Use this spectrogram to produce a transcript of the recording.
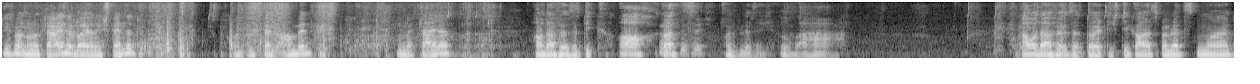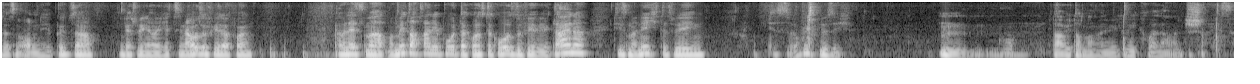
Diesmal nur eine kleine, weil er nicht spendet. Und ich bin. Nur eine kleine. Aber dafür ist er dick. Ach Und Gott. flüssig. Und flüssig. Uah. Aber dafür ist er deutlich dicker als beim letzten Mal. Das ist eine ordentliche Pizza. Und Deswegen habe ich jetzt genauso viel davon. Beim letzten Mal hat man Mittagsangebot, da kostet große so viel wie kleine. Diesmal nicht, deswegen. Das ist wirklich flüssig. Hm. Darf ich doch noch meine Mikrowelle haben? Scheiße.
